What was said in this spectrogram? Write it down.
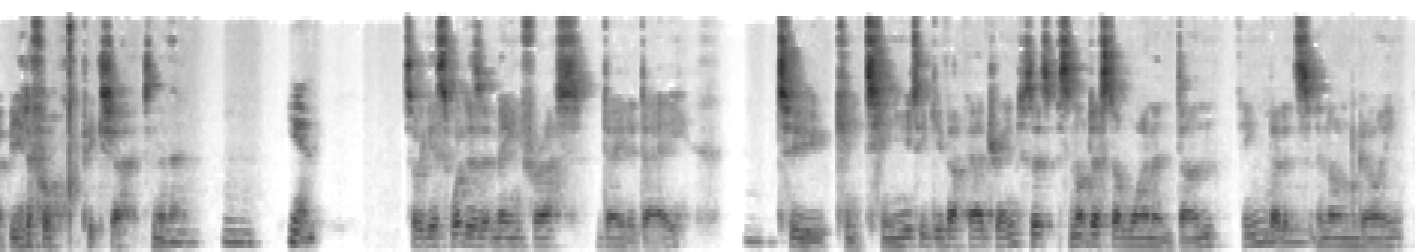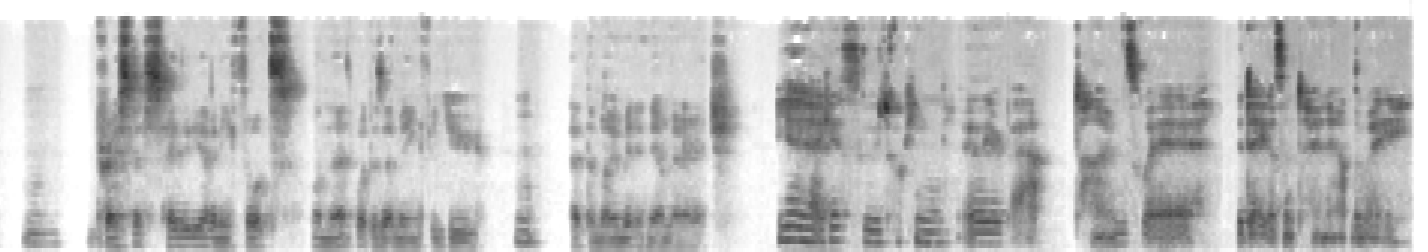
a beautiful picture, isn't it? Mm-hmm. Yeah. So I guess what does it mean for us day to day mm-hmm. to continue to give up our dreams? It's, it's not just a one and done thing, but it's mm-hmm. an ongoing mm-hmm. Process. Hayley, do you have any thoughts on that? What does that mean for you hmm. at the moment in our marriage? Yeah, I guess we were talking earlier about times where the day doesn't turn out the way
